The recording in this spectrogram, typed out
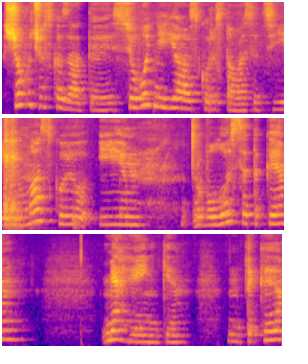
Що хочу сказати, сьогодні я скористалася цією маскою і волосся таке м'ягеньке, таке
